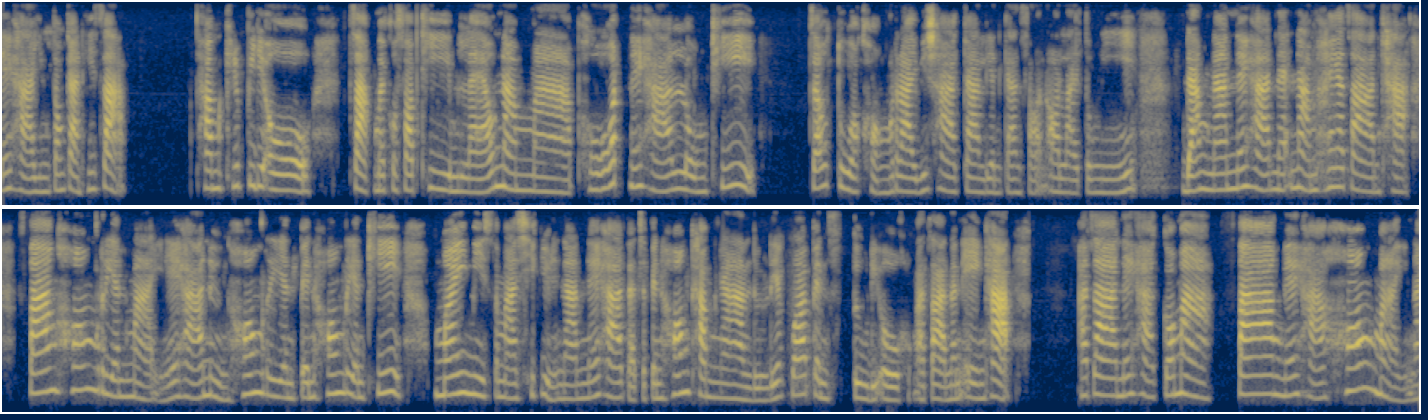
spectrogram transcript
นะคะยิ่งต้องการที่จะทำคลิปวิดีโอจาก Microsoft Teams แล้วนำมาโพสต์นะคะ ลงที่เจ้าตัวของรายวิชาการเรียนการสอนออนไลน์ตรงนี้ ดังนั้นนะคะ แนะนำให้อาจารย์ค่ะ สร้างห้องเรียนใหม่นะคะหนึ่งห้องเรียนเป็นห้องเรียนที่ไม่มีสมาชิกอยู่ในนั้นนะคะแต่จะเป็นห้องทำงานหรือเรียกว่าเป็นสตูดิโอของอาจารย์นั่นเองค่ะ อาจารย์นะคะก็มาสร้างนะคะห้องใหม่ใน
